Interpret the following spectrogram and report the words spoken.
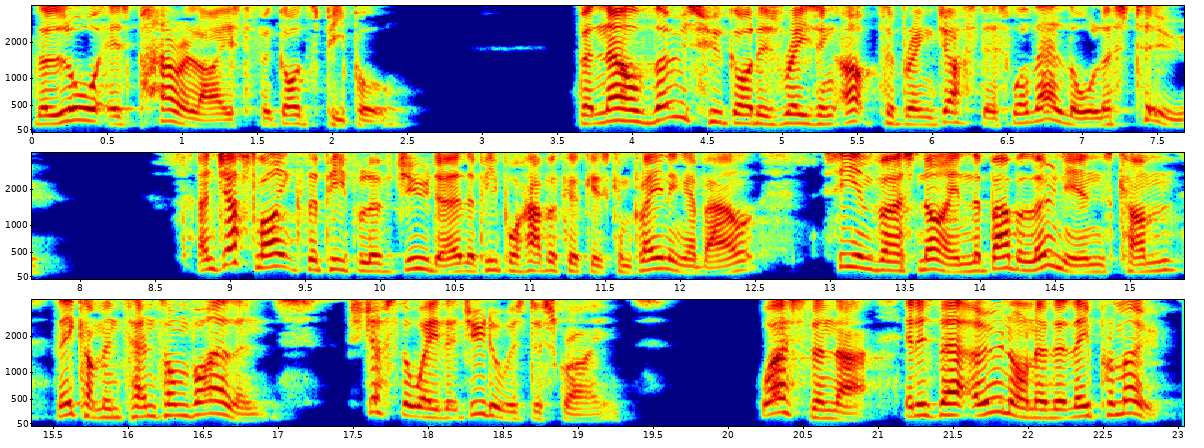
the law is paralyzed for God's people. But now those who God is raising up to bring justice, well, they're lawless too. And just like the people of Judah, the people Habakkuk is complaining about, see in verse 9, the Babylonians come, they come intent on violence. It's just the way that Judah was described. Worse than that, it is their own honor that they promote.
